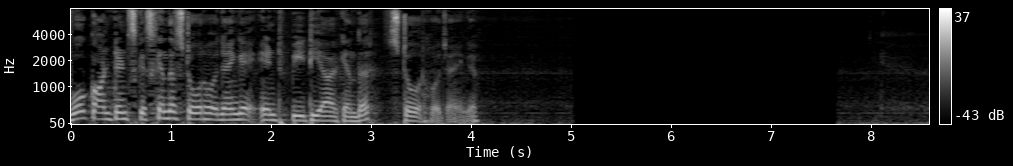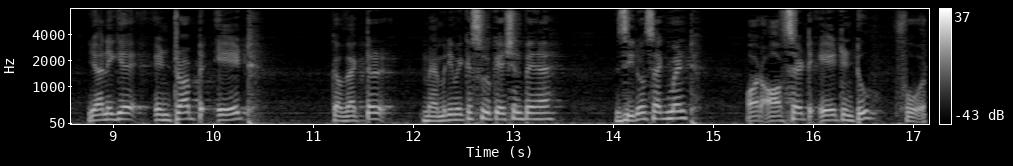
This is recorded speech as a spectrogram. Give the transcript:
وہ کانٹینٹس کس کے اندر اسٹور ہو جائیں گے؟ انٹ پی ٹی آر کے اندر اسٹور ہو جائیں گے۔ یعنی کہ انٹرپٹ ایٹ کا ویکٹر میموری میں کس لوکیشن پہ ہے؟ زیرو سیگمنٹ اور آف سیٹ ایٹ انٹو فور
